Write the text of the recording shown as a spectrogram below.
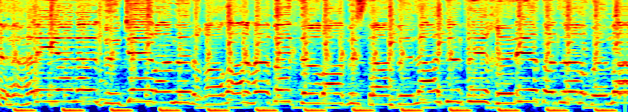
تهيأ الفجيرة من غلاها في الثرى بستان بلاد في خريطة الأرض ما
